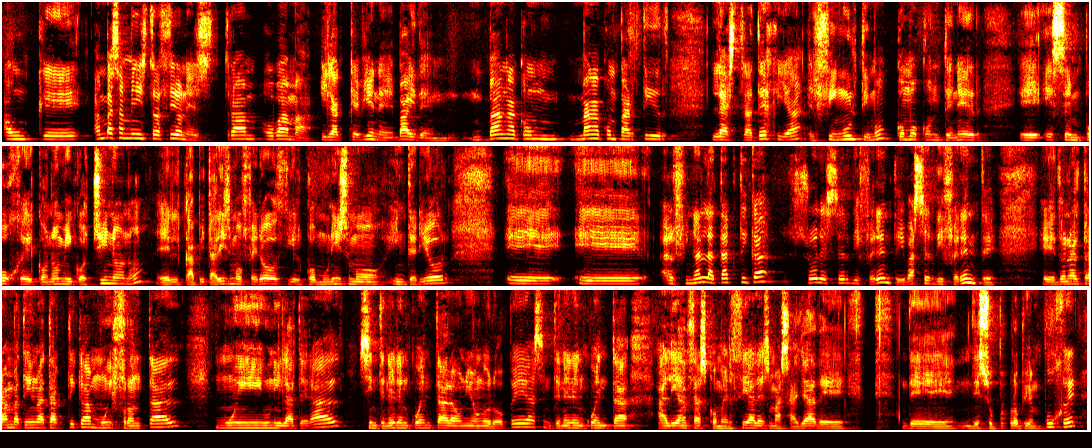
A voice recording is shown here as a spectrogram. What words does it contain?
aunque ambas administraciones, Trump, Obama y la que viene, Biden, van a, compartir la estrategia, el fin último, cómo contener eh, ese empuje económico chino, ¿no? el capitalismo feroz y el comunismo interior, eh, eh, al final la táctica suele ser diferente y va a ser diferente. Donald Trump va a tener una táctica muy frontal, muy unilateral, sin tener en cuenta la Unión Europea, sin tener en cuenta alianzas comerciales más allá de, de su propio empuje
